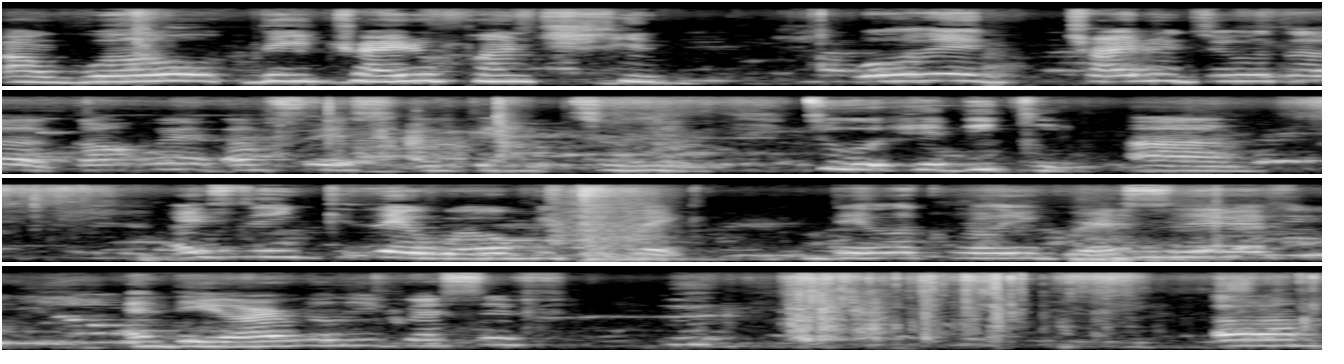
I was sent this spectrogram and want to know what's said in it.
uh, will they try to punch him? Will they try to do the gauntlet of fist again to him to Hideki? Um, I think they will because like they look really aggressive, and they are really aggressive. Um,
